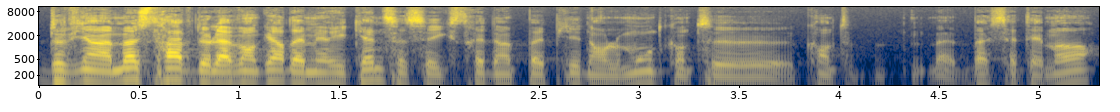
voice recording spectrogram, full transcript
devient un must-have de l'avant-garde américaine. Ça, c'est extrait d'un papier dans Le Monde quand, euh, quand Bassett est mort.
